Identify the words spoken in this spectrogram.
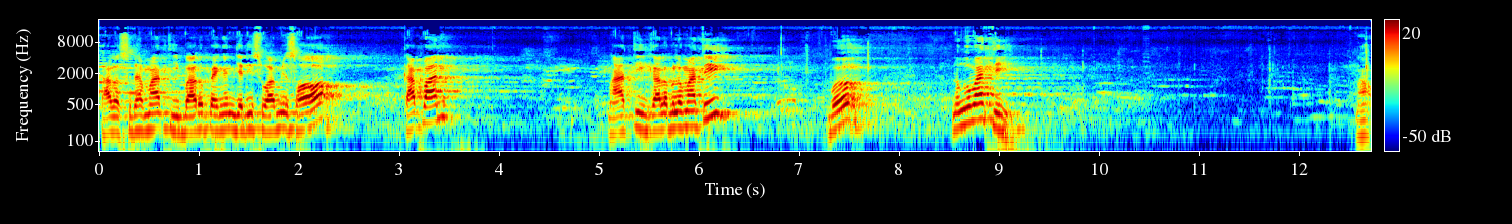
Kalau sudah mati, baru pengen jadi suami so. Kapan? Mati. Kalau belum mati, bu, nunggu mati. Nah,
